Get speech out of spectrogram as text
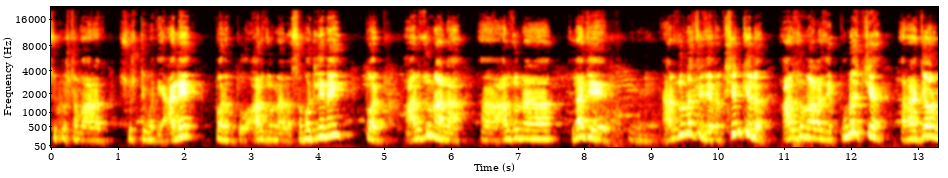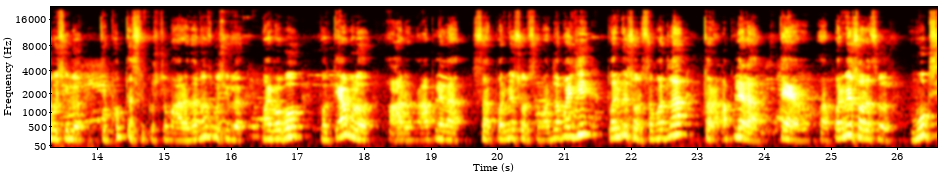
श्रीकृष्ण महाराज सृष्टीमध्ये आले परंतु अर्जुनाला समजले नाही. पण अर्जुनाला अर्जुनाला जे अर्जुनाचे जे रक्षण केलं अर्जुनाला जे पुनश्च राज्यावर बसिलं ते फक्त श्रीकृष्ण महाराजांनाच बसवलं. मायबाबो पण त्यामुळं आर आपल्याला स परमेश्वर समजला पाहिजे. परमेश्वर समजला तर आपल्याला त्या परमेश्वराचं मोक्ष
